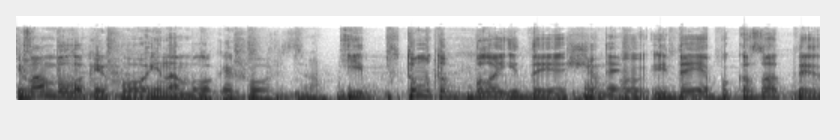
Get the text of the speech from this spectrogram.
І вам було кайфово, і нам було кайфово від цього. І в тому то була ідея, щоб ідея, ідея показати,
